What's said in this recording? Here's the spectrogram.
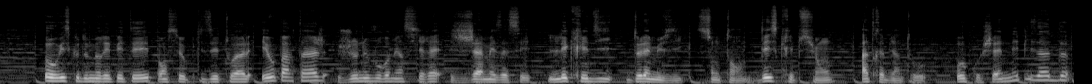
Au risque de me répéter, pensez aux petites étoiles et au partage, je ne vous remercierai jamais assez. Les crédits de la musique sont en description. A très bientôt au prochain épisode.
